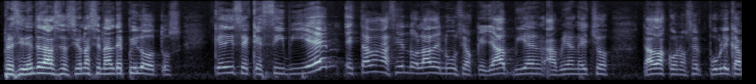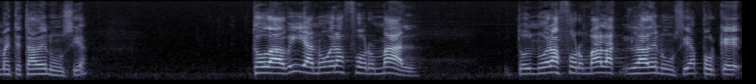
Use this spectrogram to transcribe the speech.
presidente de la Asociación Nacional de Pilotos, que dice que si bien estaban haciendo la denuncia, o que ya habían, habían hecho, dado a conocer públicamente esta denuncia, todavía no era formal, no era formal la, denuncia porque,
